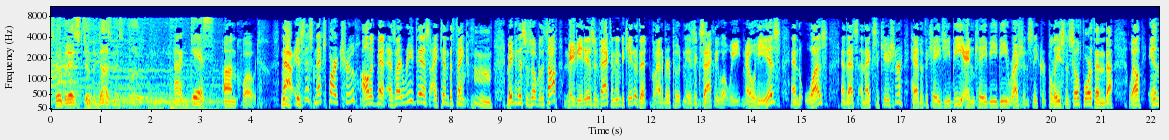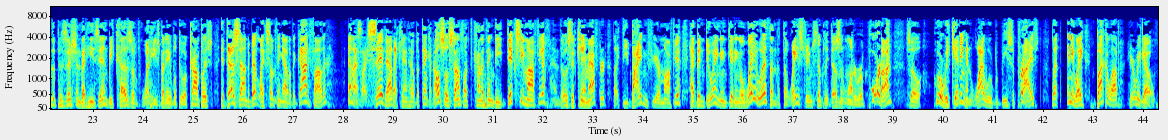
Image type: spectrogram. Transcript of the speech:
Stupid is stupid does, Mrs. Blue. I guess. Unquote. Now, is this next part true? I'll admit, as I read this, I tend to think, hmm, maybe this is over the top. Maybe it is, in fact, an indicator that Vladimir Putin is exactly what we know he is and was, and that's an executioner, head of the KGB, NKVD, Russian secret police, and so forth. And, uh, well, in the position that he's in because of what he's been able to accomplish, it does sound a bit like something out of The Godfather. And as I say that, I can't help but think it also sounds like the kind of thing the Dixie Mafia and those that came after, like the Biden Fear Mafia, have been doing and getting away with, and that the waste stream simply doesn't want to report on. So who are we kidding, and why would we be surprised? But anyway, buckle up. Here we go.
